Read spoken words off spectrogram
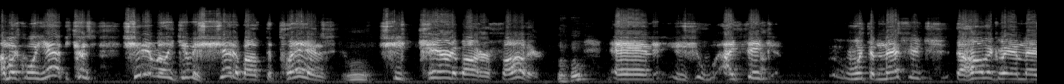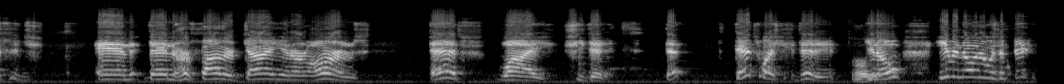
I'm like, well, yeah, because she didn't really give a shit about the plans. Mm. She cared about her father, mm-hmm. and I think with the message, the hologram message, and then her father dying in her arms, that's why she did it. That that's why she did it. Oh, you yeah. know, even though there was a big,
